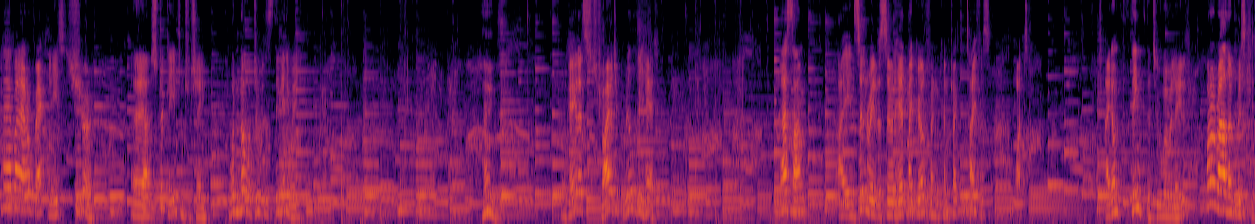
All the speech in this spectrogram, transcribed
Can I have my arrow back, please? Sure. Uh, I'm strictly infantry trained. Wouldn't know what to do with this thing anyway. Let's try to grill the head. Last time I incinerated a severed head, my girlfriend contracted typhus. What? I don't think the two were related, but I'd rather not risk it.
